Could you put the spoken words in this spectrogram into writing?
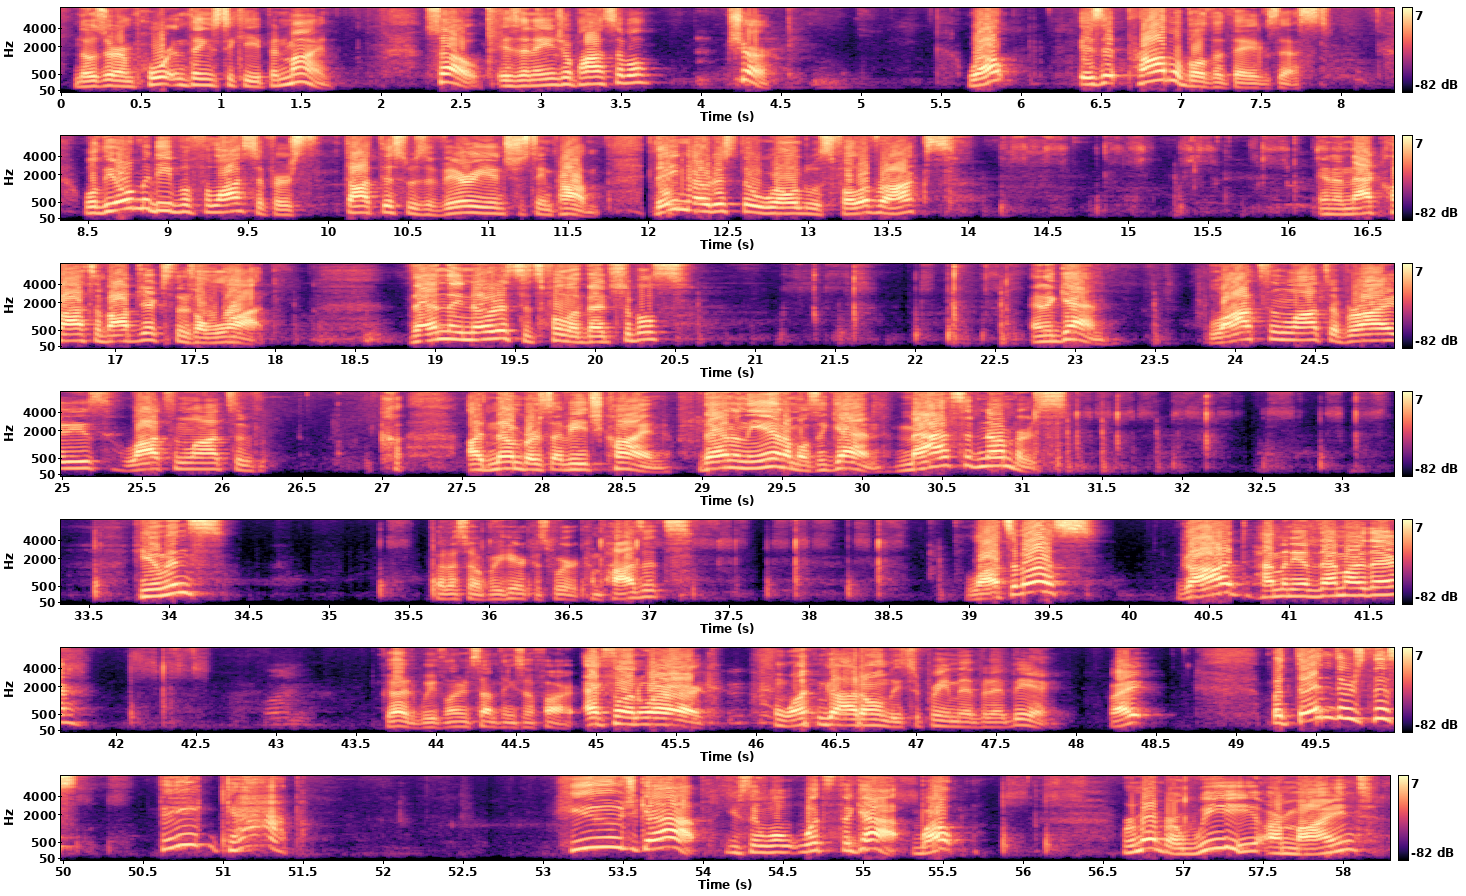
Those are important things to keep in mind. So, is an angel possible? Sure. Well, is it probable that they exist? Well, the old medieval philosophers thought this was a very interesting problem. They noticed the world was full of rocks, and in that class of objects, there's a lot. Then they noticed it's full of vegetables. And again, lots and lots of varieties, lots and lots of uh, numbers of each kind. Then in the animals, again, massive numbers. Humans, put us over here because we're composites. Lots of us. God, how many of them are there? One. Good, we've learned something so far. Excellent work. One God only, supreme infinite being, right? But then there's this big gap. Huge gap. You say, well, what's the gap? Well, remember, we are mind,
